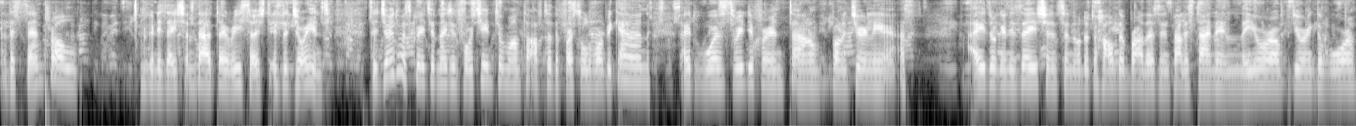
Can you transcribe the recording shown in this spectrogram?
And the central organization that I researched is the Joint. The Joint was created in 1914, two months after the First World War began. It was three different um, voluntarily aid organizations in order to help the brothers in Palestine and Europe during the war.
